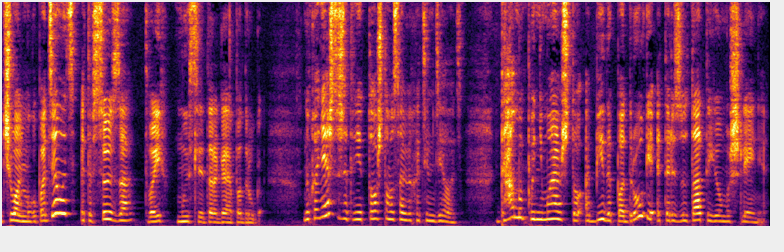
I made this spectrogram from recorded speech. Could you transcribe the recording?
Ничего не могу поделать, это все из-за твоих мыслей, дорогая подруга. Ну, конечно же, это не то, что мы с вами хотим делать. Да, мы понимаем, что обида подруги — это результат ее мышления.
